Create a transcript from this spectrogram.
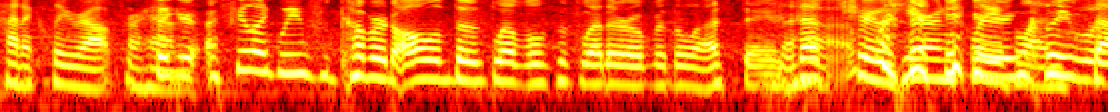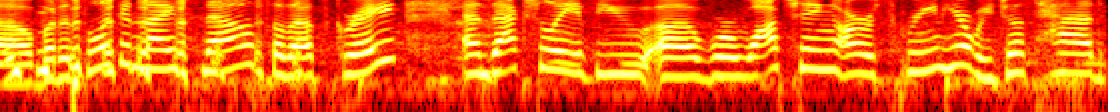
kind of clear out for him. Figure, I feel like we've covered all of those levels of weather over the last day and a that's half. That's true here in Cleveland. in Cleveland. So, but it's looking nice now, so that's great. And actually, if you uh, were watching our screen here, we just had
